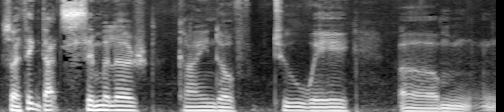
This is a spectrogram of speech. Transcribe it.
So I think that similar kind of two-way um,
